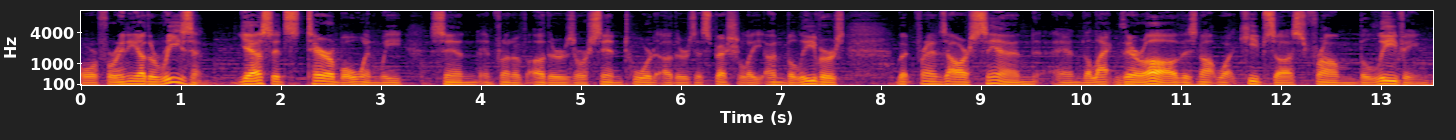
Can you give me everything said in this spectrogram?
or for any other reason. Yes, it's terrible when we sin in front of others or sin toward others, especially unbelievers. But, friends, our sin and the lack thereof is not what keeps us from believing.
